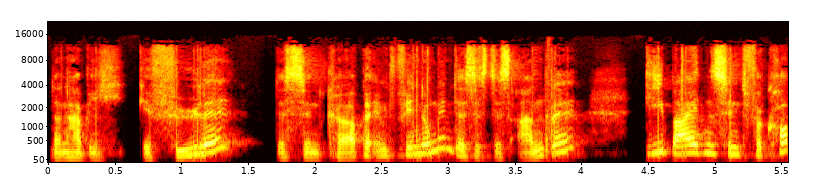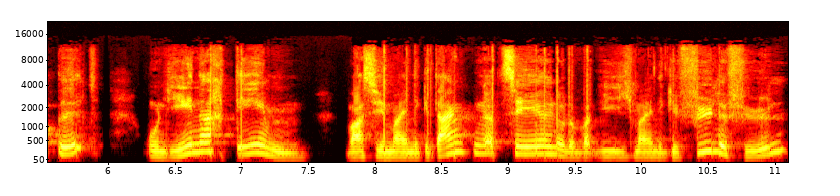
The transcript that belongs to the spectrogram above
dann habe ich Gefühle, das sind Körperempfindungen, das ist das andere. Die beiden sind verkoppelt und je nachdem, was wir meine Gedanken erzählen oder wie ich meine Gefühle fühle,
